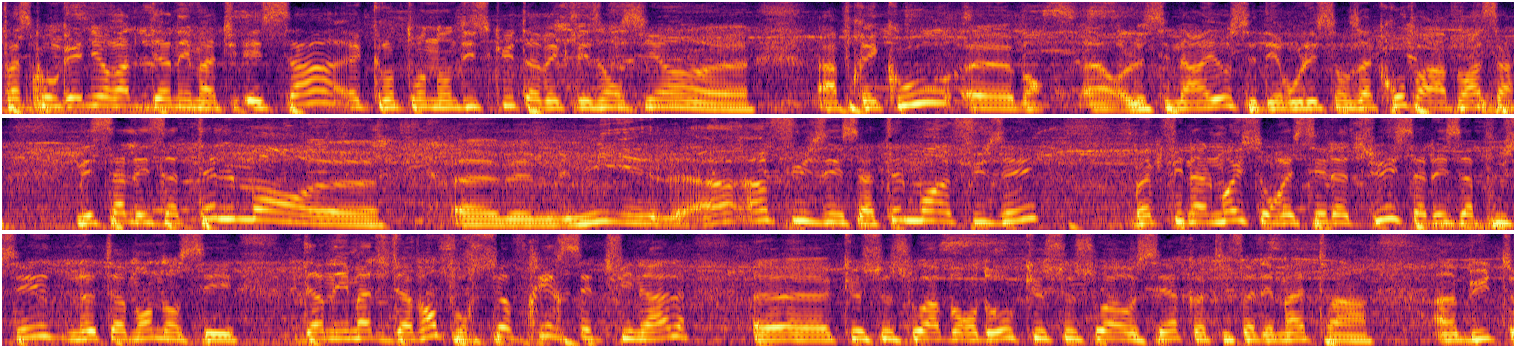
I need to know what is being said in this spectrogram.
Parce qu'on gagnera le dernier match. Et ça, quand on en discute avec les anciens euh, après coup, euh, bon, alors le scénario s'est déroulé sans accroc par rapport à ça. Mais ça les a tellement euh, euh, mis, euh, infusé, ça a tellement infusé bah, que finalement ils sont restés là-dessus et ça les a poussés, notamment dans ces derniers matchs d'avant, pour s'offrir cette finale, euh, que ce soit à Bordeaux, que ce soit à Auxerre, quand il fallait mettre un, un but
